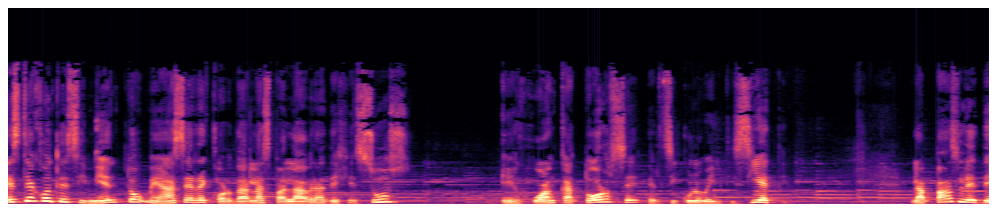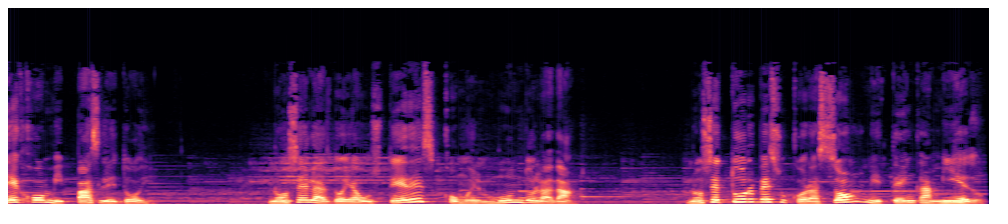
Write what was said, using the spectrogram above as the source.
Este acontecimiento me hace recordar las palabras de Jesús en Juan 14, versículo 27 la paz le dejo, mi paz le doy. No se las doy a ustedes como el mundo la da. No se turbe su corazón ni tenga miedo.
